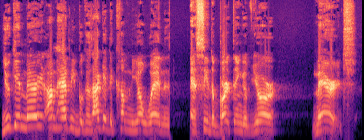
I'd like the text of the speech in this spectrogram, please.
You get married, I'm happy because I get to come to your wedding and see the birthing of your marriage.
